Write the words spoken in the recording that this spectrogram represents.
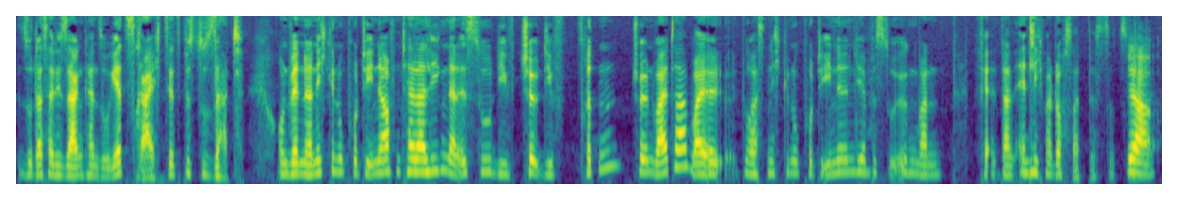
sodass er dir sagen kann, so jetzt reicht's, jetzt bist du satt. Und wenn da nicht genug Proteine auf dem Teller liegen, dann isst du die, die Fritten schön weiter, weil du hast nicht genug Proteine in dir, bis du irgendwann dann endlich mal doch satt bist sozusagen. Ja,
